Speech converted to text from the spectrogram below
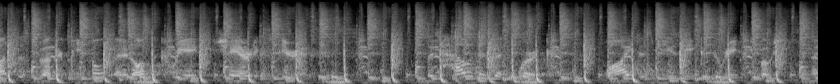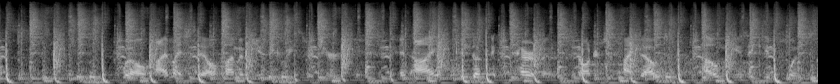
runs us to other people and it also creates shared experiences. But how does that work? Why does music create emotions in us? Well, I myself, I'm a music researcher and I conduct experiments in order to find out how music influences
